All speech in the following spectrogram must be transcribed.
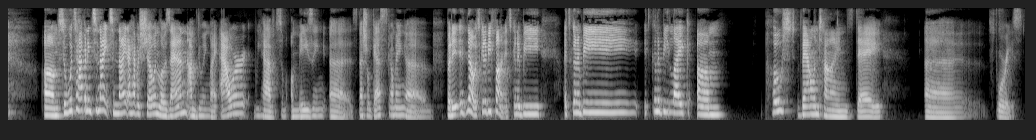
um, so what's happening tonight? Tonight I have a show in Lausanne. I'm doing my hour. We have some amazing uh, special guests coming. Uh, but it, it, no, it's gonna be fun. It's gonna be, it's gonna be, it's gonna be like um, post Valentine's Day uh, stories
